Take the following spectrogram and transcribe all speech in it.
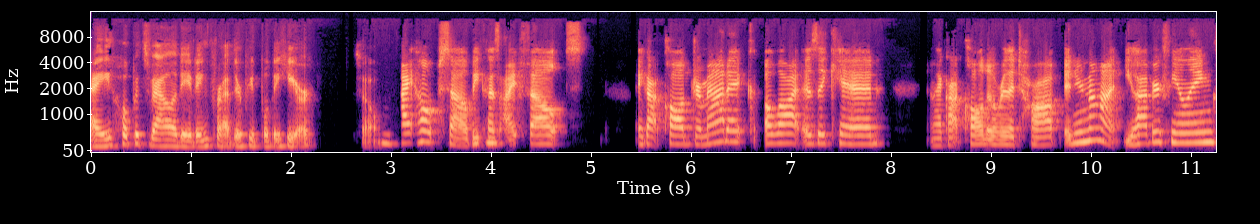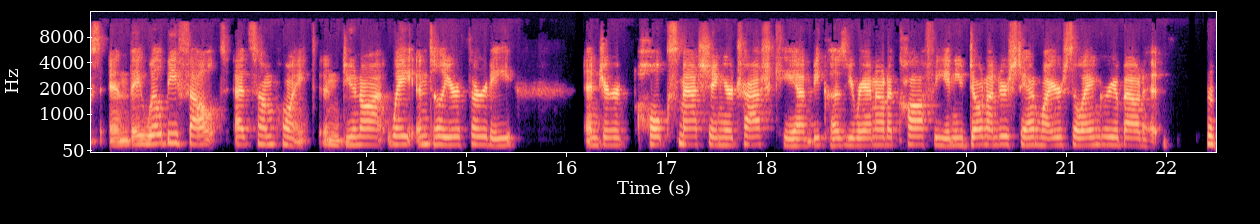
I hope it's validating for other people to hear. So I hope so because mm-hmm. I felt I got called dramatic a lot as a kid and I got called over the top. And you're not. You have your feelings and they will be felt at some point. And do not wait until you're 30 and you're Hulk smashing your trash can because you ran out of coffee and you don't understand why you're so angry about it.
